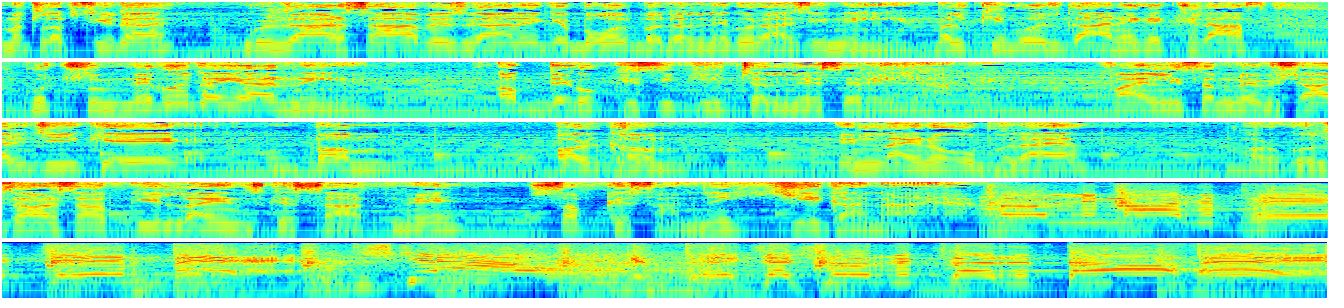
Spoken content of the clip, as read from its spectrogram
मतलब सीधा है गुलजार साहब इस गाने के बोल बदलने को राज़ी नहीं है बल्कि वो इस गाने के खिलाफ कुछ सुनने को ही तैयार नहीं है। अब देखो किसी की चलने से रही यहाँ पे। फाइनली सबने विशाल जी के बम और घम इन लाइनों को भुलाया और गुलजार साहब की लाइंस के साथ में सबके सामने ये गाना आया। मार भेजे मैं कि भेजा शुर करता है।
